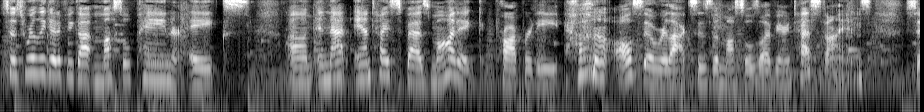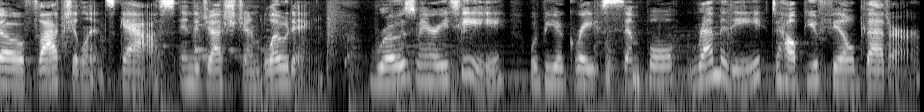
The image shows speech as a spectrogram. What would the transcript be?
So it's really good if you got muscle pain or aches. Um, and that antispasmodic property also relaxes the muscles of your intestines. So flatulence, gas, indigestion, bloating. rosemary tea would be a great simple remedy to help you feel better.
